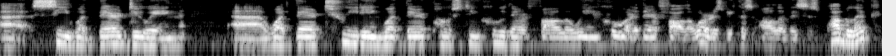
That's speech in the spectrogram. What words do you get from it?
uh, see what they're doing, uh, what they're tweeting, what they're posting, who they're following, who are their followers, because all of this is public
